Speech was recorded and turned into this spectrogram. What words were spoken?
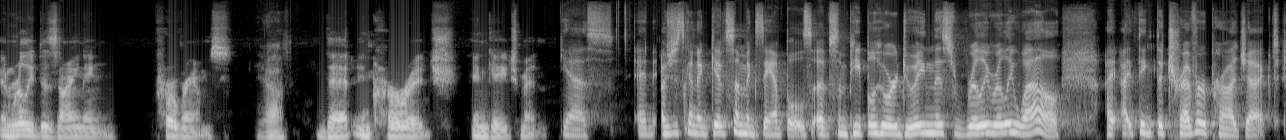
and really designing programs yeah. that encourage engagement. Yes. And i was just going to give some examples of some people who are doing this really really well. I, I think the trevor project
